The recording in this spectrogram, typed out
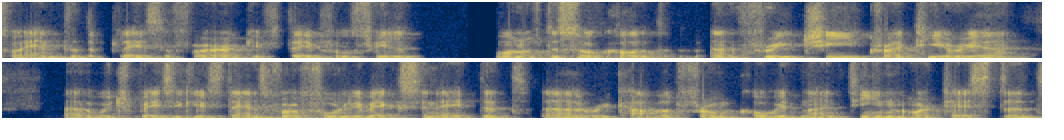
to enter the place of work if they fulfill one of the so-called uh, 3G criteria, uh, which basically stands for fully vaccinated, uh, recovered from COVID-19 or tested.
